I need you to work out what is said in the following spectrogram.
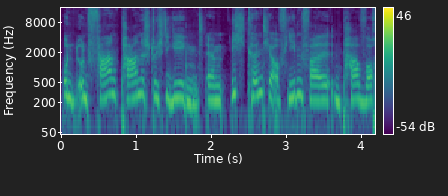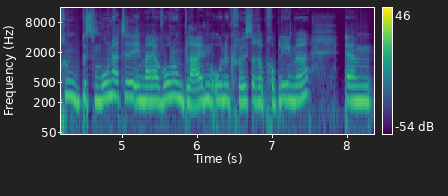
und, und fahren panisch durch die Gegend. Ähm, ich könnte ja auf jeden Fall ein paar Wochen bis Monate in meiner Wohnung bleiben, ohne größere Probleme. Ähm,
